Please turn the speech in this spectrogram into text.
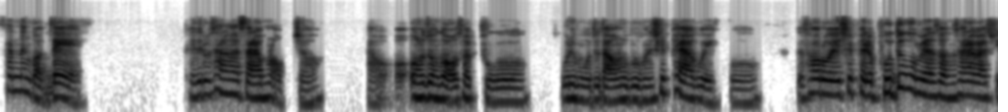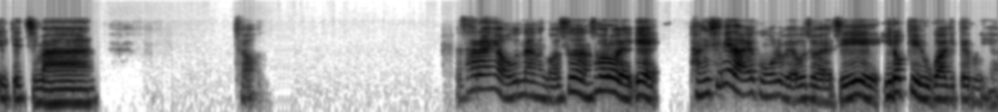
찾는 건데 제대로 사랑할 사람은 없죠. 다어 어느 정도 어설프고 우리 모두 다 어느 부분 실패하고 있고 그 서로의 실패를 보듬으면서는 살아갈 수 있겠지만 그쵸? 사랑에 어긋나는 것은 서로에게 "당신이 나의 공허를 메워줘야지." 이렇게 요구하기 때문이에요.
